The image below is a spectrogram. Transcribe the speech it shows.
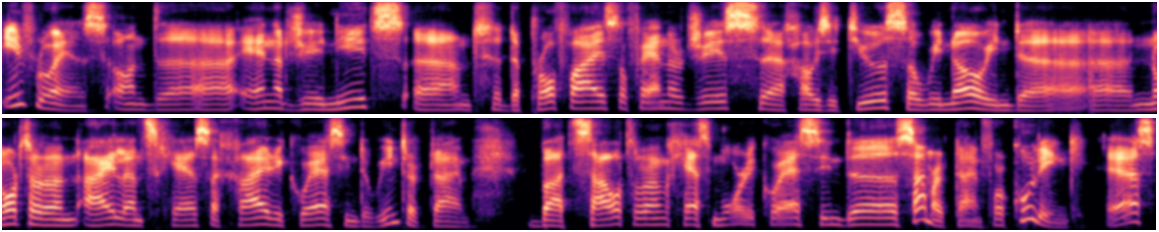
influence on the energy needs and the profiles of energies, uh, how is it used. So we know in the uh, northern islands has a high request in the winter time, but southern has more requests in the summertime for cooling. Yes.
